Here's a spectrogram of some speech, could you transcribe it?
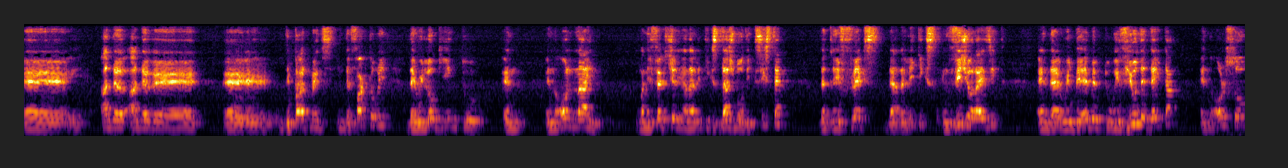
uh, other other uh, uh, departments in the factory, they will log into an, an online manufacturing analytics dashboarding system that reflects the analytics and visualize it, and they will be able to review the data and also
